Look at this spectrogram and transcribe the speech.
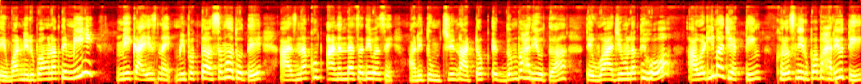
तेव्हा निरूपा मला लागते मी? मी काहीच नाही. मी फक्त असं म्हणत होते आज ना खूप आनंदाचा दिवस आहे आणि तुमचे नाटक एकदम भारी होतं तेव्हा आजी मला लागते हो? आवडली माझी ॲक्टिंग खरंच निरूपा भारी होती.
